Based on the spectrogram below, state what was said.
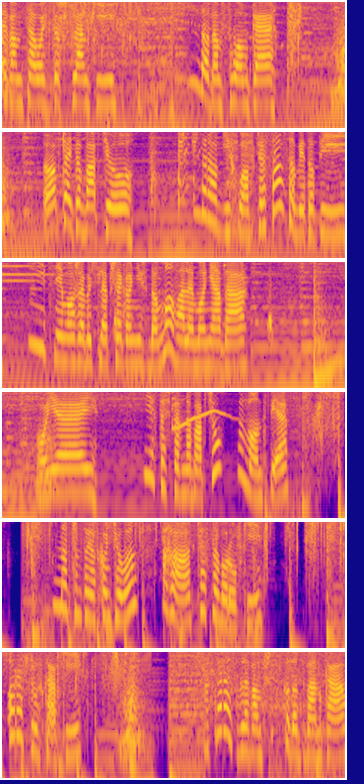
Wlewam całość do szklanki. Dodam słomkę. Obczaj to, babciu. Drogi chłopcze, sam sobie to pij. Nic nie może być lepszego niż domowa lemoniada. Ojej. Jesteś pewna, babciu? Wątpię. Na czym to ja skończyłam? Aha, czas na borówki. Oraz truskawki. A teraz wlewam wszystko do dzbanka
